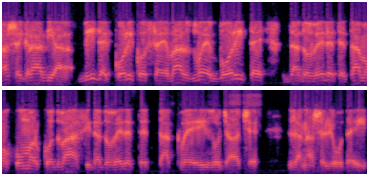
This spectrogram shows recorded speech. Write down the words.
vašeg radija vide koliko se vas dvoje borite da dovedete tamo humor kod vas i da dovedete takve izvođače za naše ljude. I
